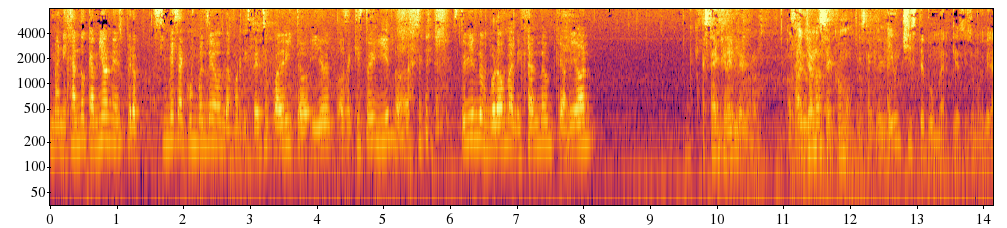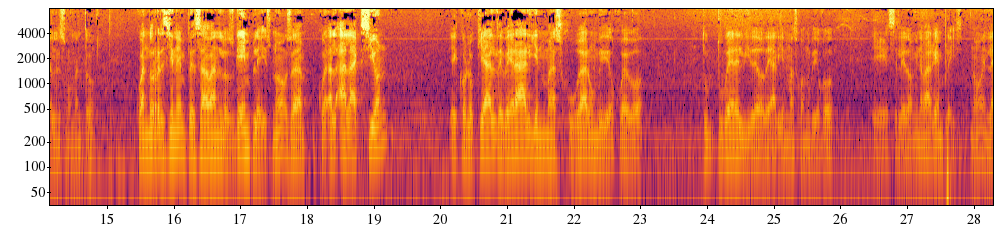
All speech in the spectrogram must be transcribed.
manejando camiones, pero sí me sacó un buen de onda porque está en su cuadrito y yo, o sea, ¿qué estoy viendo? estoy viendo un bro manejando un camión. Está increíble, bro. O sea, Hay un- yo no sé cómo, pero está increíble. Hay un chiste boomer que se hizo muy viral en su momento. Cuando recién empezaban los gameplays, ¿no? O sea, a la, a la acción eh, coloquial de ver a alguien más jugar un videojuego, tú, tú ver el video de alguien más jugando un videojuego, eh, se le dominaba gameplays, ¿no? En, la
